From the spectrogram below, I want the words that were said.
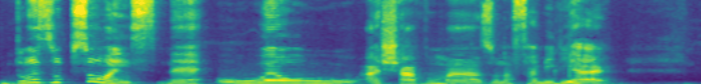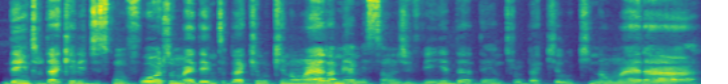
duas opções, né? Ou eu achava uma zona familiar dentro daquele desconforto, mas dentro daquilo que não era a minha missão de vida, dentro daquilo que não era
